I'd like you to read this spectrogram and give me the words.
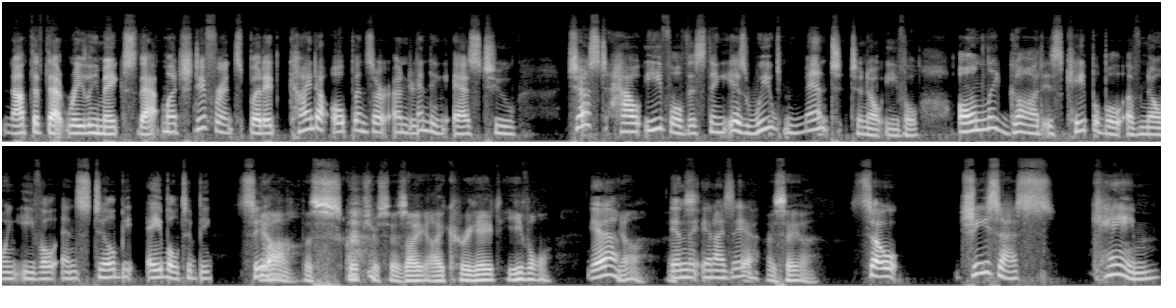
not that that really makes that much difference, but it kind of opens our understanding as to just how evil this thing is. We meant to know evil. Only God is capable of knowing evil and still be able to be Selah. Yeah, the scripture says, I, I create evil. Yeah. Yeah. In, the, in Isaiah. Isaiah. So Jesus came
